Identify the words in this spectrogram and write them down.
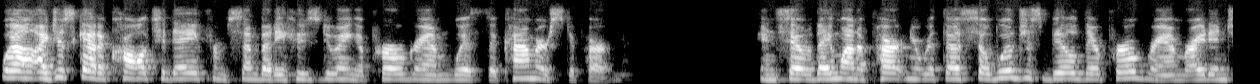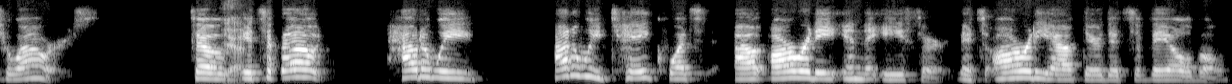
Well i just got a call today from somebody who's doing a program with the commerce department. And so they want to partner with us so we'll just build their program right into ours. So yeah. it's about how do we how do we take what's out already in the ether it's already out there that's available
